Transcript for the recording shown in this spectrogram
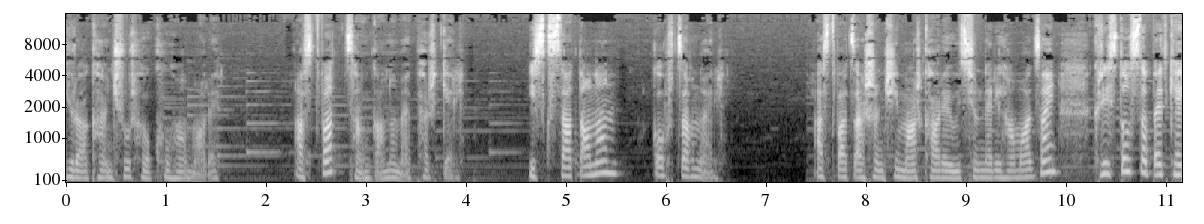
յուրաքանչյուր հոգու համար է։ Աստված ցանկանում է փրկել, իսկ Սատանան կործանել։ Աստվածաշնչի մարգարեությունների համաձայն Քրիստոսը պետք է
